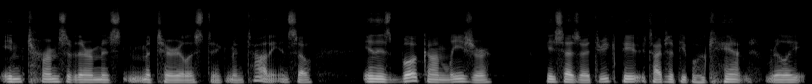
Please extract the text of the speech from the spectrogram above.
in terms of their materialistic mentality. And so, in his book on leisure, he says there are three pe- types of people who can't really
